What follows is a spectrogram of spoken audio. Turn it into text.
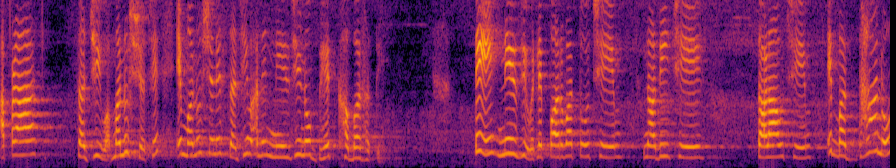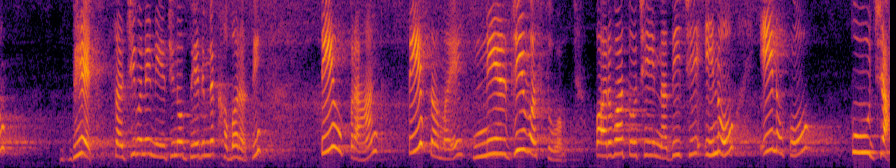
આપણા સજીવ, મનુષ્ય છે. એ મનુષ્યને સજીવ અને નિર્જીવનો ભેદ ખબર હતી. તે નિર્જીવ એટલે પર્વતો છે, નદી છે, તળાવ છે, એ બધાનો ભેદ, સજીવ અને નિર્જીવનો ભેદ એમને ખબર હતી. તે ઉપરાંત તે સમયે નિર્જીવ વસ્તુઓ, પર્વતો છે, નદી છે, એનો, એ લોકો પૂજા,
